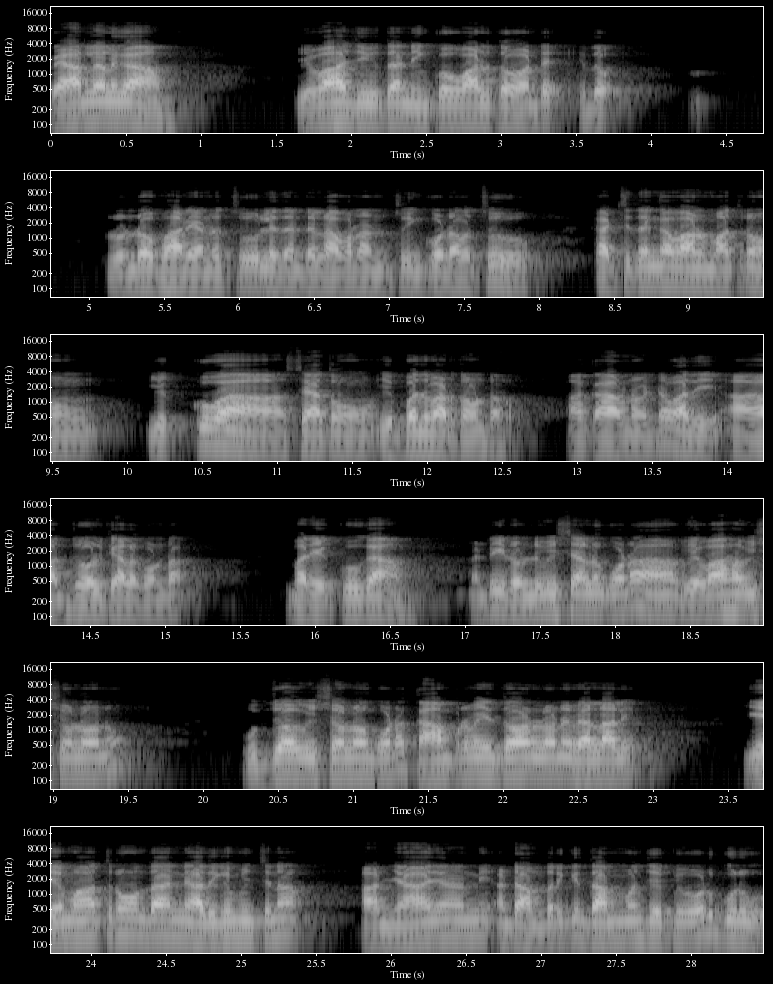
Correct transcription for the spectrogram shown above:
ప్యారలల్గా వివాహ జీవితాన్ని ఇంకో వాళ్ళతో అంటే ఏదో రెండో భార్య అనొచ్చు లేదంటే లవర్ అనొచ్చు ఇంకోటి అవ్వచ్చు. ఖచ్చితంగా వాళ్ళు మాత్రం ఎక్కువ శాతం ఇబ్బంది పడుతూ ఉంటారు. ఆ కారణం ఏంటో అది ఆ జోలికి వెళ్ళకుండా మరి ఎక్కువగా అంటే ఈ రెండు విషయాల్లో కూడా వివాహ విషయంలోనూ ఉద్యోగ విషయంలో కూడా కాంప్రమైజ్ ధోరణిలోనే వెళ్ళాలి. ఏమాత్రం దాన్ని అధిగమించినా ఆ న్యాయాన్ని అంటే అందరికీ ధర్మం చెప్పేవాడు గురువు.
